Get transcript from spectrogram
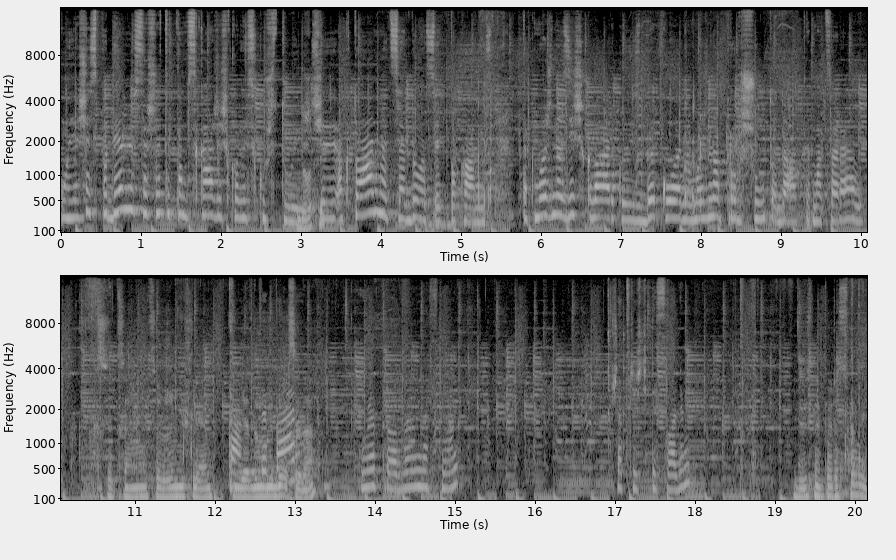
Ой, я щас подивлюся, що ти там скажеш, коли скуштуєш. Досить? Чи актуально це досить покамість. Так можна зі шкваркою, з беконом, можна прошуто дати, моцарелу. Це, це, ну, це вже мішлен. Так, Я думаю, тепер- досить, так? Да? Ми пробуємо на смак. Ще трішки солі. Не пересолив.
